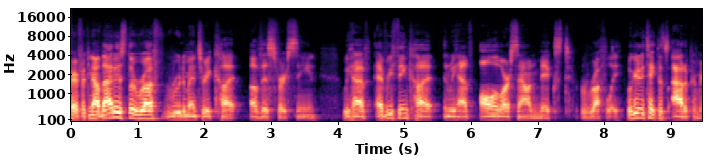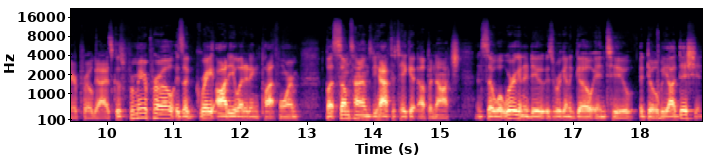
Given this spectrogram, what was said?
Perfect. Now that is the rough rudimentary cut of this first scene. We have everything cut and we have all of our sound mixed roughly. We're going to take this out of Premiere Pro, guys, because Premiere Pro is a great audio editing platform, but sometimes you have to take it up a notch. And so what we're going to do is we're going to go into Adobe Audition.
